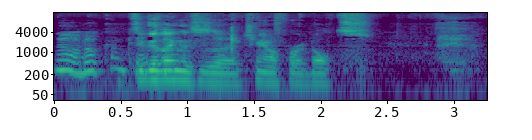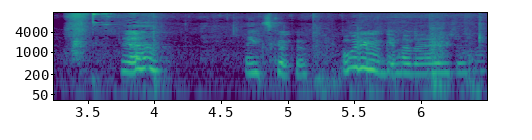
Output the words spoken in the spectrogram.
No, don't come. It's a good thing this is a channel for adults. Yeah. Thanks, Coco. I'm gonna go get my batteries real quick.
